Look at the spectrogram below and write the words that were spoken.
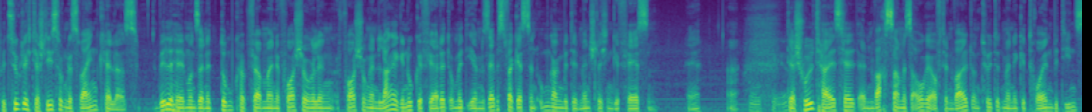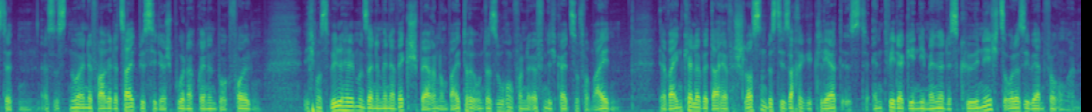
Bezüglich der Schließung des Weinkellers. Wilhelm und seine Dummköpfe haben meine Forschungen, Forschungen lange genug gefährdet, um mit ihrem selbstvergessenen Umgang mit den menschlichen Gefäßen. Hä? Okay. Der Schultheiß hält ein wachsames Auge auf den Wald und tötet meine getreuen Bediensteten. Es ist nur eine Frage der Zeit, bis sie der Spur nach Brennenburg folgen. Ich muss Wilhelm und seine Männer wegsperren, um weitere Untersuchungen von der Öffentlichkeit zu vermeiden. Der Weinkeller wird daher verschlossen, bis die Sache geklärt ist. Entweder gehen die Männer des Königs oder sie werden verhungern.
